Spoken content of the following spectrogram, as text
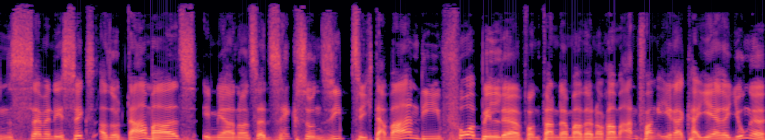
1976, also damals im Jahr 1976, da waren die Vorbilder von Thunder Mother noch am Anfang ihrer Karriere, junge,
